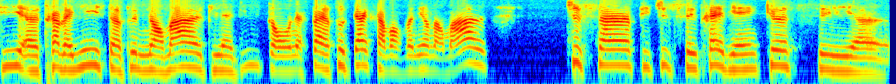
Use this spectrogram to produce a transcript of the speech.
si euh, travailler, c'est un peu normal, puis la vie, puis on espère tout le temps que ça va revenir normal, tu le sens, puis tu le sais très bien que c'est euh,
